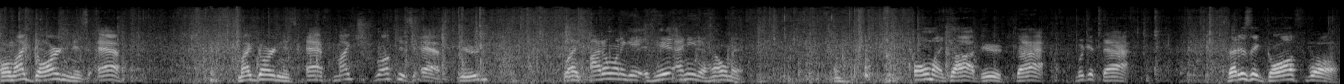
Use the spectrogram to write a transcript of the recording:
Oh, my garden is F. My garden is F. My truck is F, dude. Like, I don't want to get hit. I need a helmet. Oh my god, dude. That. Look at that. That is a golf ball.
